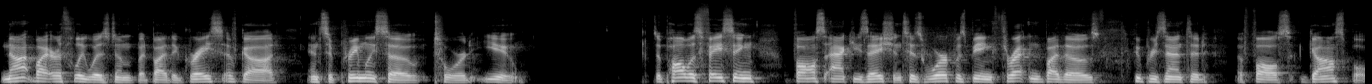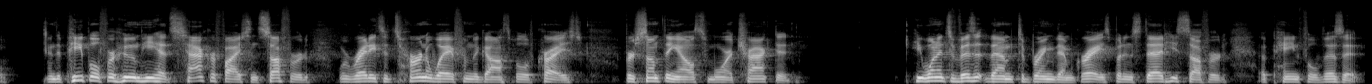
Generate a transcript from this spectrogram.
not by earthly wisdom, but by the grace of God, and supremely so toward you. So Paul was facing false accusations. His work was being threatened by those who presented a false gospel. And the people for whom he had sacrificed and suffered were ready to turn away from the gospel of Christ for something else more attracted. He wanted to visit them to bring them grace, but instead he suffered a painful visit.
